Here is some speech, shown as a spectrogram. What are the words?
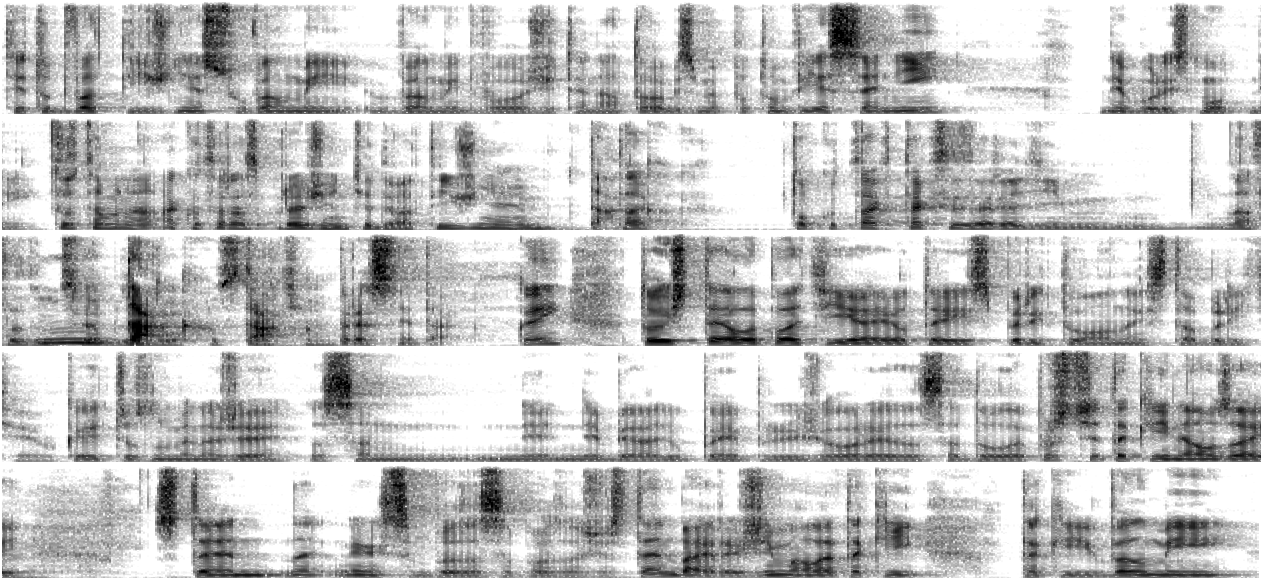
tieto dva týždne sú veľmi, veľmi dôležité na to, aby sme potom v jeseni neboli smutní. To znamená, ako teraz prežente dva týždne, tak, tak Toľko, tak, tak si zariadím nasledujúce mm, obdobie. Tak, tak, presne tak. Okay? To isté ale platí aj o tej spirituálnej stabilite. Okay? To znamená, že zasa ne, nebehať úplne príliš hore, zasa dole. Proste taký naozaj stand, ne, nechcem zase povedať, že standby režim, ale taký, taký veľmi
